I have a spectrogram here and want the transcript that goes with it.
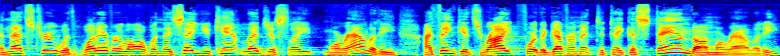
And that's true with whatever law. When they say you can't legislate morality, I think it's right for the government to take a stand on morality.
